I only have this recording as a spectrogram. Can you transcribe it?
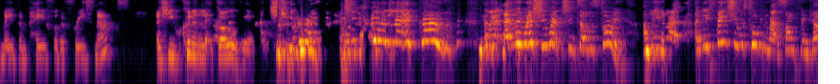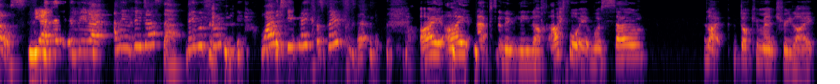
made them pay for the free snacks, and she couldn't let go of it. She, she couldn't let it go. And then everywhere she went, she'd tell the story. I mean, like, and you think she was talking about something else. yeah, And then it'd be like, I mean, who does that? They were free. Why would he make us pay for them? I I absolutely loved. I thought it was so like documentary like.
